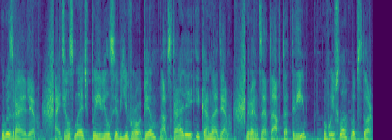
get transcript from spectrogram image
в Израиле. iTunes Match появился в Европе, Австралии и Канаде. Grand Z Auto 3 вышла в App Store.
